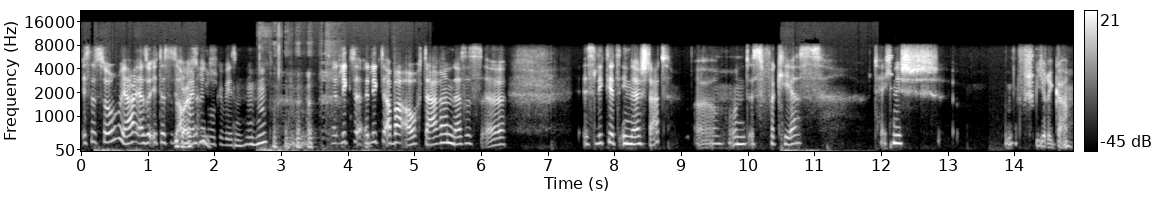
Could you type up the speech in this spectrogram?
Ist das so? Ja, also das ist ich auch mein nicht. Eindruck gewesen. Mhm. liegt, liegt aber auch daran, dass es, äh, es liegt jetzt in der Stadt äh, und ist verkehrstechnisch schwieriger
